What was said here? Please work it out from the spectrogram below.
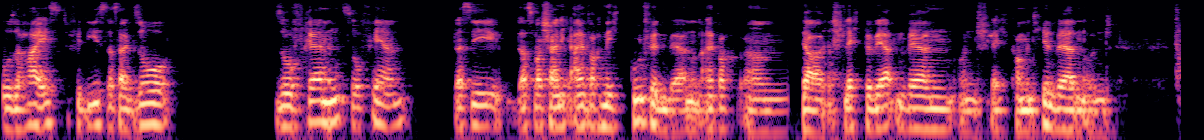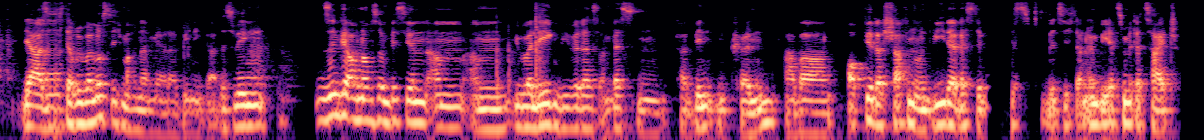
Hypnose heißt. Für die ist das halt so, so fremd, so fern, dass sie das wahrscheinlich einfach nicht gut finden werden und einfach ähm, ja, schlecht bewerten werden und schlecht kommentieren werden und ja, sich darüber lustig machen dann mehr oder weniger. Deswegen sind wir auch noch so ein bisschen am, am überlegen, wie wir das am besten verbinden können. Aber ob wir das schaffen und wie der beste ist, wird sich dann irgendwie jetzt mit der Zeit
